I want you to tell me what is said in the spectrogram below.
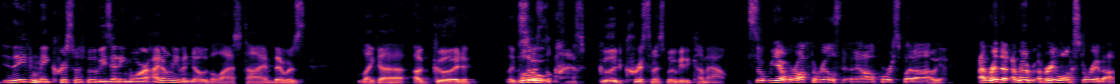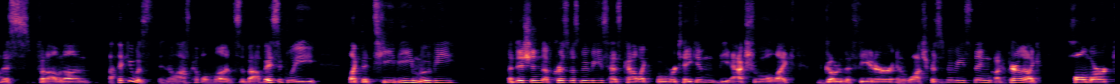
do they even make Christmas movies anymore? I don't even know the last time there was like a a good like what was the last good Christmas movie to come out? so yeah, we're off the rails now, of course. But uh, Oh, yeah. I read that I read a very long story about this phenomenon. I think it was in the last couple of months about basically like the TV movie edition of Christmas movies has kind of like overtaken the actual like go to the theater and watch Christmas movies thing. Like apparently like Hallmark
